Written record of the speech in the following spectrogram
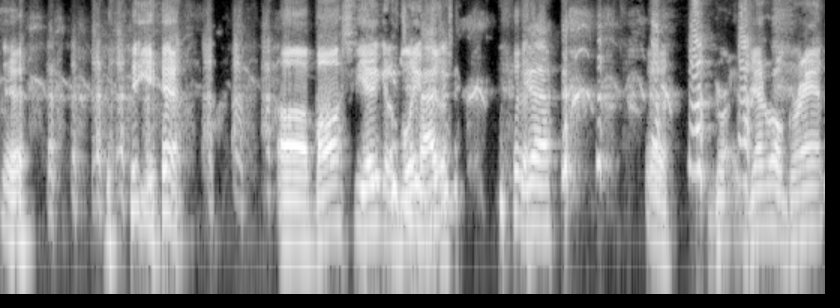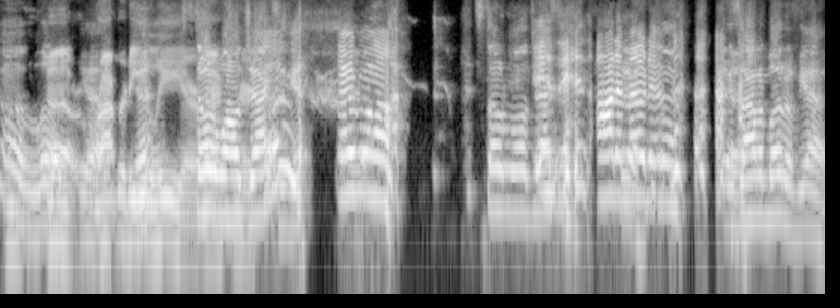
Yeah. yeah. Uh boss, you ain't gonna believe this. yeah. Yeah. General Grant and Oh, uh, yeah, Robert E. yeah. Lee are Stonewall. Jackson. Yeah. Stonewall Stonewall is Jackson. in automotive. Yeah. It's automotive. Yeah.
